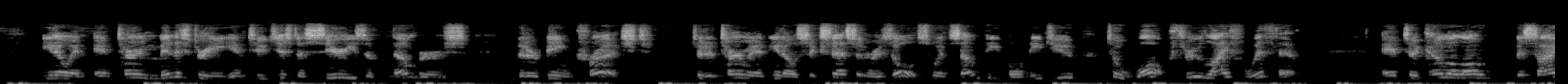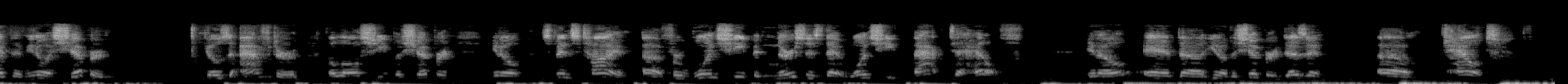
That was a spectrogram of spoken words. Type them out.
you know and, and turn ministry into just a series of numbers that are being crunched to determine you know success and results when some people need you to walk through life with them and to come along beside them you know a shepherd goes after the lost sheep a shepherd you know, spends time uh, for one sheep and nurses that one sheep back to health. You know, and uh, you know the shepherd doesn't um, count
